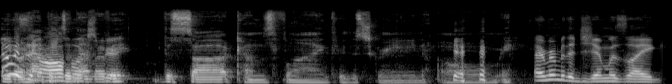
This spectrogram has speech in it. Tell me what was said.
that was an awful experience. movie? The saw comes flying through the screen. Oh, me. I remember the Jim was like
